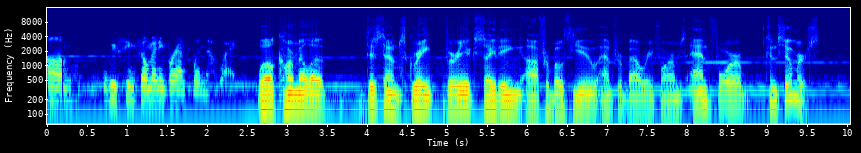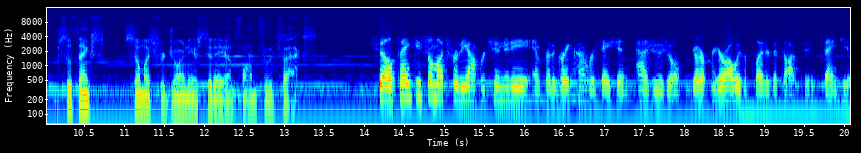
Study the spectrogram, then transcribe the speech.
Um, we've seen so many brands win that way. Well carmela this sounds great very exciting uh, for both you and for bowery farms and for consumers. So thanks so much for joining us today on farm food facts Phil, thank you so much for the opportunity and for the great conversation, as usual. You're, you're always a pleasure to talk to. Thank you.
